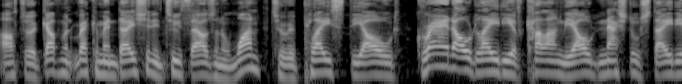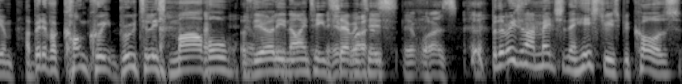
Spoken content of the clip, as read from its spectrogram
after a government recommendation in 2001 to replace the old grand old lady of Kallang, the old National Stadium, a bit of a concrete brutalist marvel of the early 1970s. It was. But the reason I mention the history is because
